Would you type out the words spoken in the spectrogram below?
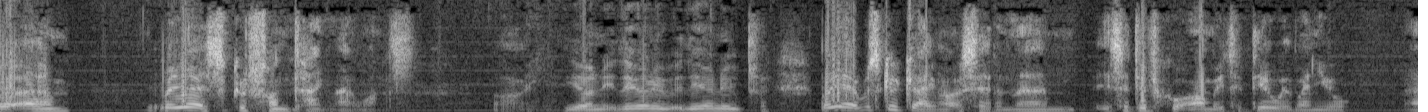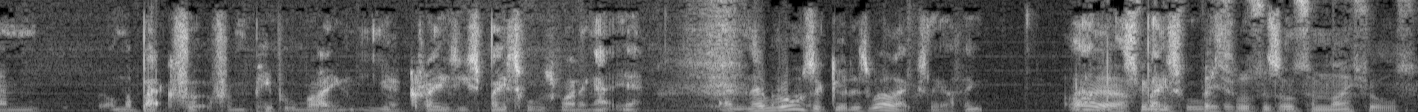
But um, but yeah, it's a good fun tank that one's. Aye. The only the only the only But yeah, it was a good game, like I said, and um, it's a difficult army to deal with when you're um, on the back foot from people writing you know, crazy space wolves running at you. And the rules are good as well, actually. I think. oh Um, yeah, the I think Space Space Wolves Wolves have got some nice rules.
